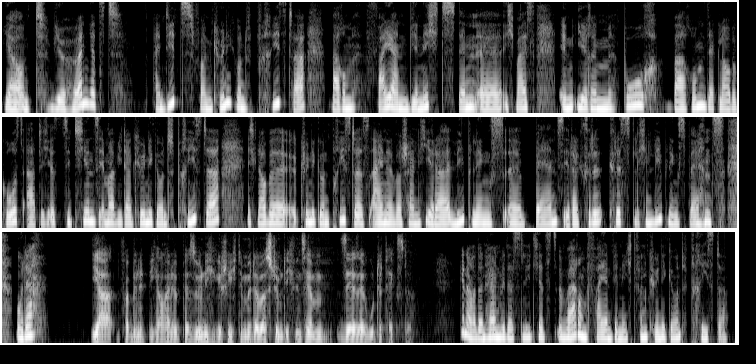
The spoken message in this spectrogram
Ja, und wir hören jetzt ein Lied von Könige und Priester. Warum feiern wir nicht? Denn äh, ich weiß, in Ihrem Buch Warum der Glaube großartig ist, zitieren Sie immer wieder Könige und Priester. Ich glaube, Könige und Priester ist eine wahrscheinlich Ihrer Lieblingsbands, Ihrer christlichen Lieblingsbands, oder? Ja, verbindet mich auch eine persönliche Geschichte mit, aber es stimmt, ich finde, sie haben sehr, sehr gute Texte. Genau, dann hören wir das Lied jetzt Warum feiern wir nicht von Könige und Priester.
